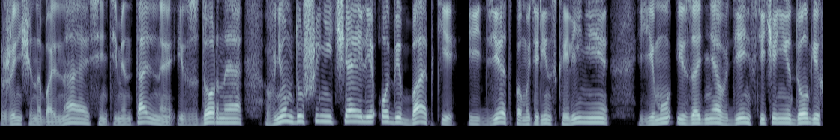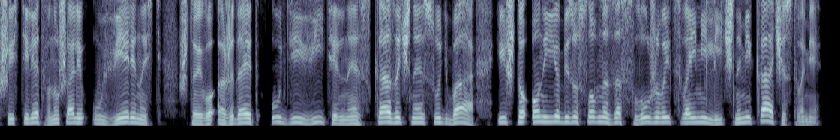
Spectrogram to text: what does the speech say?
женщина больная, сентиментальная и вздорная, в нем души не чаяли обе бабки, и дед по материнской линии ему изо дня в день в течение долгих шести лет внушали уверенность, что его ожидает удивительная сказочная судьба и что он ее, безусловно, заслуживает своими личными качествами.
